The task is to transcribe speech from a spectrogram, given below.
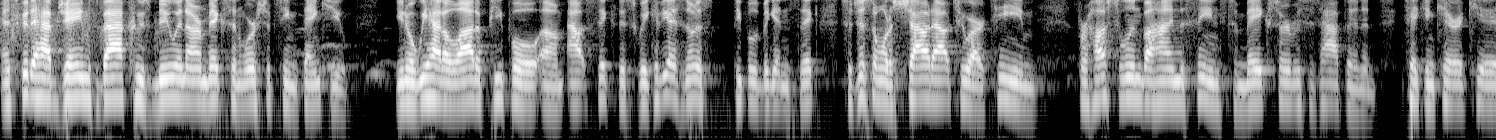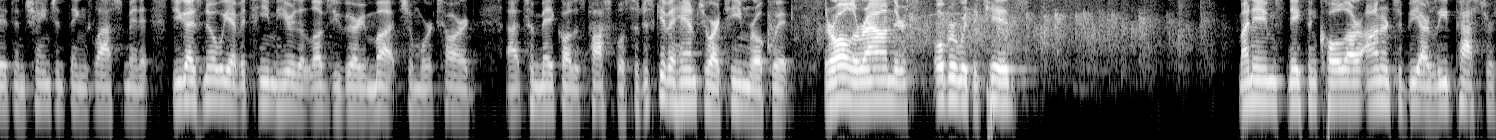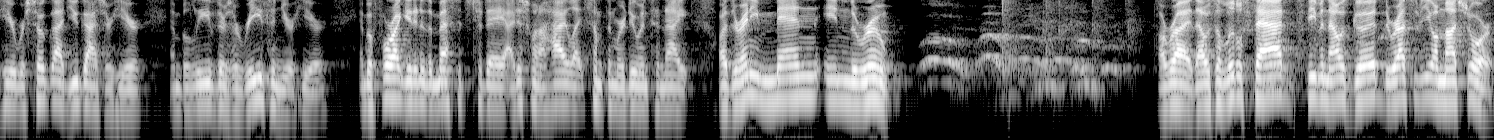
And it's good to have James back, who's new in our mix and worship team. Thank you. You know, we had a lot of people um, out sick this week. Have you guys noticed people have been getting sick? So just I want to shout out to our team for hustling behind the scenes to make services happen and taking care of kids and changing things last minute. Do you guys know we have a team here that loves you very much and works hard uh, to make all this possible? So just give a hand to our team real quick. They're all around. they're over with the kids. My name's Nathan Kollar. Honored to be our lead pastor here. We're so glad you guys are here and believe there's a reason you're here. And before I get into the message today, I just want to highlight something we're doing tonight. Are there any men in the room? All right, that was a little sad. Stephen, that was good. The rest of you, I'm not sure.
